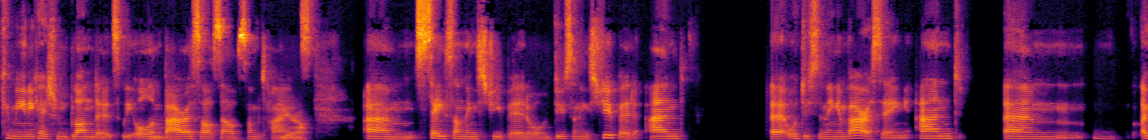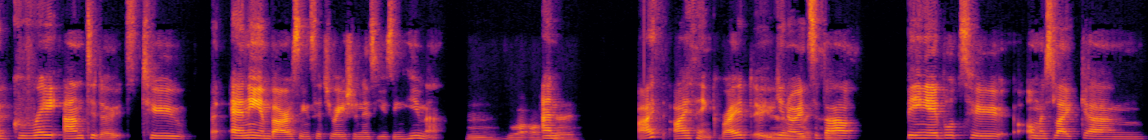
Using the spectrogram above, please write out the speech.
communication blunders. We all Mm. embarrass ourselves sometimes, um, say something stupid or do something stupid, and uh, or do something embarrassing. And um, a great antidote to any embarrassing situation is using humor. Mm, well, And. I th- I think right. Uh, Yeah, you know, it's about sense. being able to almost like um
